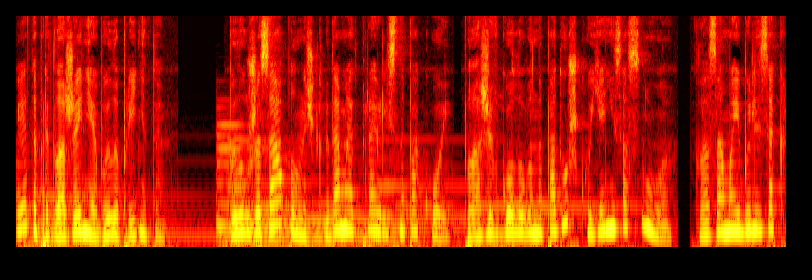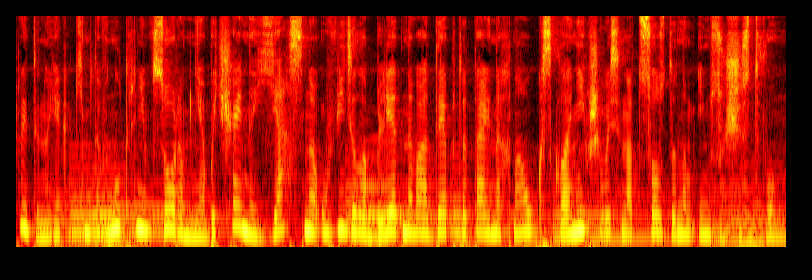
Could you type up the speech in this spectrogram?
и это предложение было принято. Было уже за полночь, когда мы отправились на покой. Положив голову на подушку, я не заснула. Глаза мои были закрыты, но я каким-то внутренним взором необычайно ясно увидела бледного адепта тайных наук, склонившегося над созданным им существом.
